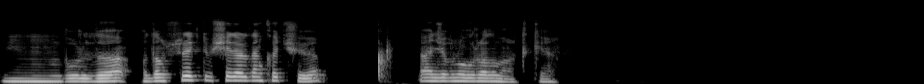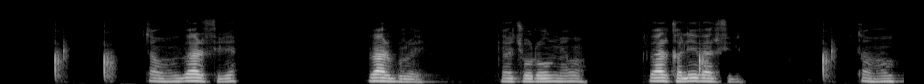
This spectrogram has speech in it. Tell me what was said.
Hmm, burada adam sürekli bir şeylerden kaçıyor. Bence bunu vuralım artık ya. Tamam ver fili. Ver burayı. Gerçi orada olmuyor ama. Ver kaleyi ver fili. Tamam.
